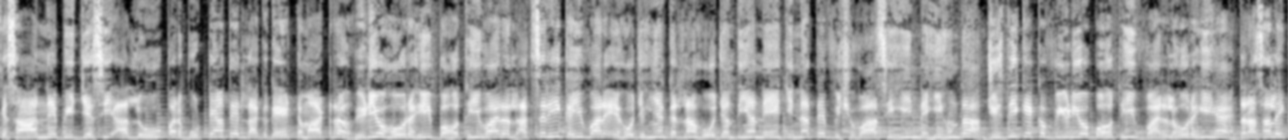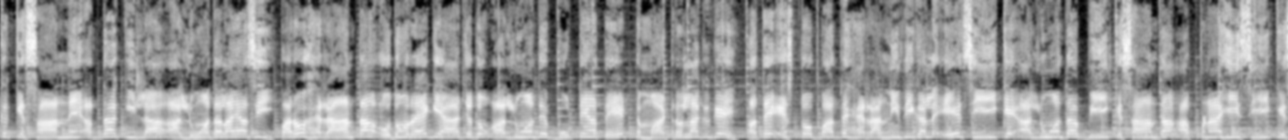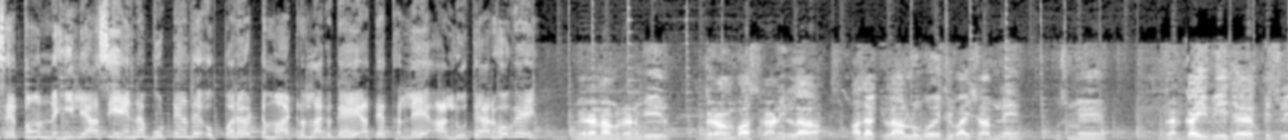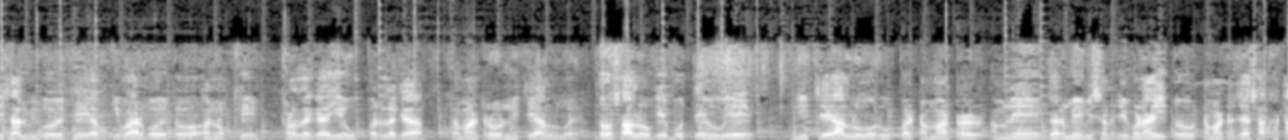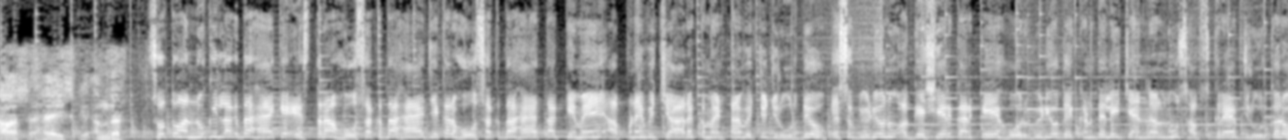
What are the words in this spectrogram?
ਕਿਸਾਨ ਨੇ ਬੀਜੇ ਸੀ ਆਲੂ, ਪਰ ਬੂਟਿਆਂ ਤੇ ਲੱਗ ਗਏ ਟਮਾਟਰ। ਵੀਡੀਓ ਹੋ ਰਹੀ ਬਹੁਤ ਹੀ ਵਾਇਰਲ। ਅਕਸਰ ਹੀ ਕਈ ਵਾਰ ਇਹੋ ਜਿਹੀਆਂ ਗੱਲਾਂ ਹੋ ਜਾਂਦੀਆਂ ਨੇ, ਜਿਨ੍ਹਾਂ ਤੇ ਵਿਸ਼ਵਾਸ ਹੀ ਨਹੀਂ ਹੁੰਦਾ, ਜਿਸ ਦੀ ਕਿ ਇੱਕ ਵੀਡੀਓ ਬਹੁਤ ਹੀ ਵਾਇਰਲ ਹੋ ਰਹੀ ਹੈ। ਦਰਅਸਲ ਇੱਕ ਕਿਸਾਨ ਨੇ ਅੱਧਾ ਕਿੱਲਾ ਆਲੂਆਂ ਦਾ ਲਾਇਆ ਸੀ, ਪਰ ਉਹ ਹੈਰਾਨ ਤਾਂ ਉਦੋਂ ਰਹਿ ਗਿਆ ਜਦੋਂ ਆਲੂਆਂ ਦੇ ਬੂਟਿਆਂ ਤੇ ਟਮਾਟਰ ਲੱਗ ਗਏ। ਅਤੇ ਇਸ ਤੋਂ ਵੱਧ ਹੈਰਾਨੀ ਦੀ ਗੱਲ ਇਹ ਸੀ ਕਿ ਆਲੂਆਂ ਦਾ ਬੀ ਕਿਸਾਨ ਦਾ ਆਪਣਾ ਹੀ ਸੀ, ਕਿਸੇ ਤੋਂ ਨਹੀਂ ਲਿਆ ਸੀ। ਇਹਨਾਂ ਬੂਟਿਆਂ ਦੇ ਉੱਪਰ ਟਮਾਟਰ ਲੱਗ ਗਏ ਅਤੇ ਥੱਲੇ ਆਲੂ ਤਿਆਰ ਹੋ ਗਏ मेरा नाम रणवीर ग्राम बासरानीला आधा किलो आलू बोए थे भाई साहब ने उसमें घर का ही बीज है पिछले साल भी बोए थे अब की बार बोए तो अनोखे फल लगा ये ऊपर लगा टमाटर और नीचे आलू है दो साल हो गए बोते हुए नीचे आलू और ऊपर टमाटर हमने घर में भी सब्जी बनाई तो टमाटर जैसा खटास है इसके अंदर ਸੋ ਤੁਹਾਨੂੰ ਕੀ ਲੱਗਦਾ ਹੈ ਕਿ ਇਸ ਤਰ੍ਹਾਂ ਹੋ ਸਕਦਾ ਹੈ ਜੇਕਰ ਹੋ ਸਕਦਾ ਹੈ ਤਾਂ ਕਿਵੇਂ ਆਪਣੇ ਵਿਚਾਰ ਕਮੈਂਟਾਂ ਵਿੱਚ ਜਰੂਰ ਦਿਓ ਇਸ ਵੀਡੀਓ ਨੂੰ ਅੱਗੇ ਸ਼ੇਅਰ ਕਰਕੇ ਹੋਰ ਵੀਡੀਓ ਦੇਖਣ ਦੇ ਲਈ ਚੈਨਲ ਨੂੰ ਸਬਸਕ੍ਰਾਈਬ ਜਰੂਰ ਕਰੋ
